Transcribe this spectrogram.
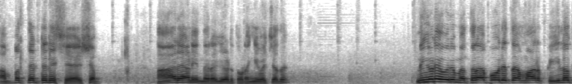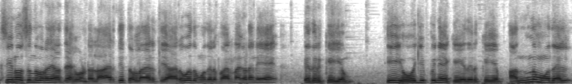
അമ്പത്തെട്ടിന് ശേഷം ആരാണ് ഈ നെറികേട് തുടങ്ങി വെച്ചത്? നിങ്ങളുടെ ഒരു മെത്രാപ്പോലിത്ത മാർ പീലോക്സിനോസ് എന്ന് പറഞ്ഞ അദ്ദേഹം ഉണ്ടല്ലോ. ആയിരത്തി തൊള്ളായിരത്തി അറുപത് മുതൽ ഭരണഘടനയെ എതിർക്കുകയും ഈ യോജിപ്പിനെയൊക്കെ എതിർക്കുകയും അന്ന് മുതൽ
